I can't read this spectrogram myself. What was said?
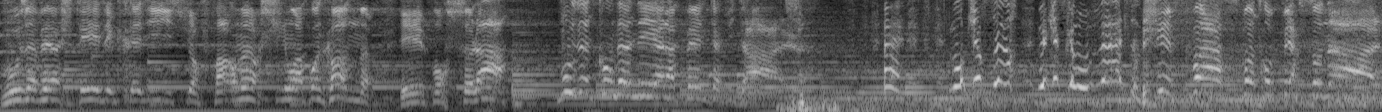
Vous avez acheté des crédits sur farmerchinois.com, et pour cela, vous êtes condamné à la peine capitale. Mon curseur Mais qu'est-ce que vous faites? J'efface votre personnage.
